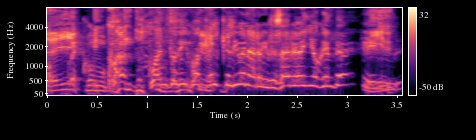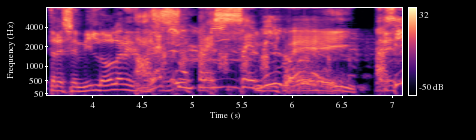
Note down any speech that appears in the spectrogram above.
Ahí, ¿cómo cuánto? ¿Cuánto dijo aquel que le iban a regresar el año que entra? Y 13 mil dólares. Ah, su 13 mil dólares. Así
